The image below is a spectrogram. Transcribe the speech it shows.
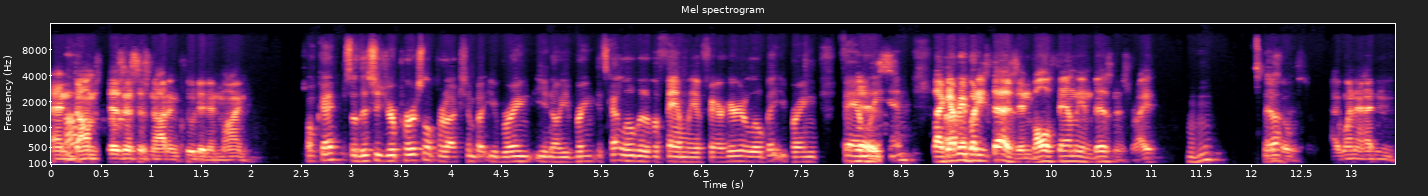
And ah. Dom's business is not included in mine. Okay, so this is your personal production, but you bring, you know, you bring. It's got a little bit of a family affair here. A little bit, you bring family in. Like uh, everybody says, involve family in business, right? Mm-hmm. Yeah. So I went ahead and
